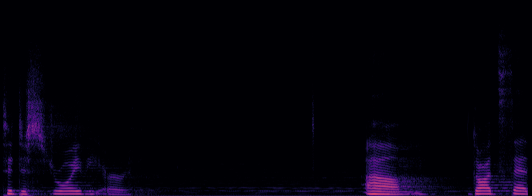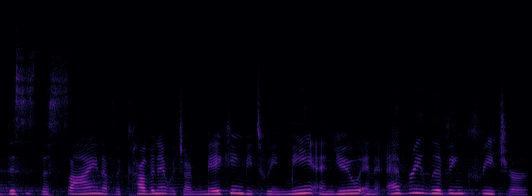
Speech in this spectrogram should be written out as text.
to destroy the earth. Um, God said, This is the sign of the covenant which I'm making between me and you and every living creature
